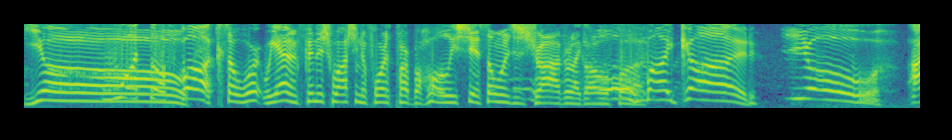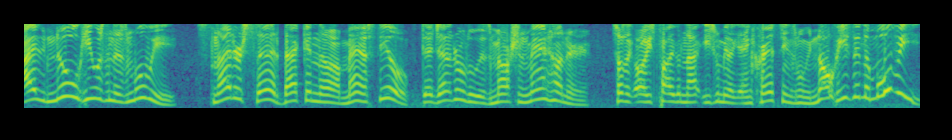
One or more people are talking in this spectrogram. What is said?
Yo, What the fuck? So we're, we haven't finished watching the fourth part, but holy shit, someone just dropped. We're like, oh, Oh fuck. my god. Yo. I knew he was in this movie. Snyder said back in uh, Man of Steel that General dude is Martian Manhunter. So I was like, oh, he's probably gonna not, he's gonna be like end credit scene in this movie. No, he's in the movie.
